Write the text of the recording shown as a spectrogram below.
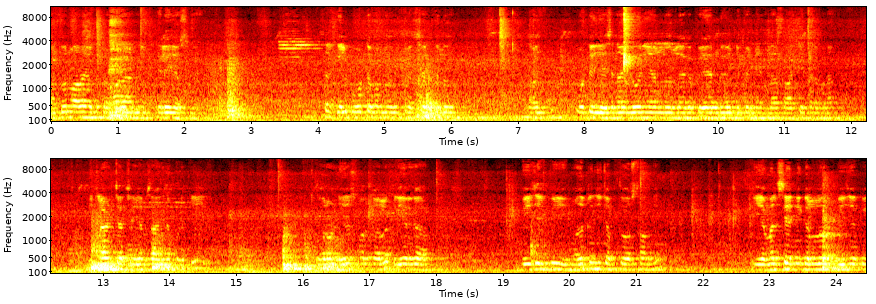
మతోన్వాదం యొక్క ప్రమాదాన్ని తెలియజేస్తుంది గెలుపు ఓటములు ప్రత్యర్థులు పోటీ చేసిన యూనియన్లు లేక పేర్లు ఇండిపెండెంట్ల పార్టీ తరఫున ఇట్లాంటి చర్చ ఏం సాగినప్పటికీ రెండు నియోజకవర్గాల్లో క్లియర్గా బీజేపీ మొదటి నుంచి చెప్తూ వస్తుంది. ఈ ఎమ్మెల్సీ ఎన్నికల్లో బీజేపీ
